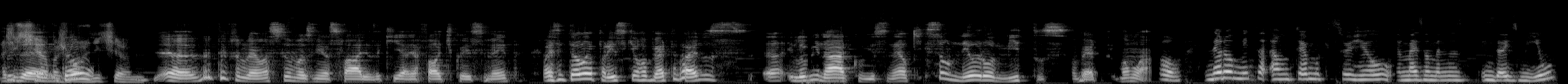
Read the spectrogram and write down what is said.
a gente é. ama, então, João, a gente ama. É, não tem problema, assumo as minhas falhas aqui, a minha falta de conhecimento. Mas então é para isso que a Roberta vai nos uh, iluminar com isso, né? O que, que, são neuromitos, Roberta? Vamos lá. Bom, neuromito é um termo que surgiu mais ou menos em 2000,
